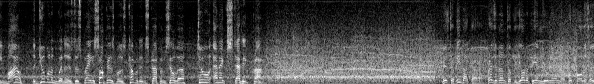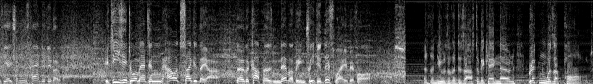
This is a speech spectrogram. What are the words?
Meanwhile, the jubilant winners display soccer's most coveted scrap of silver to an ecstatic crowd. Mr. Vibacker, President of the European Union of Football Associations, handed it over. It's easy to imagine how excited they are, though the cup has never been treated this way before. As the news of the disaster became known, Britain was appalled.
